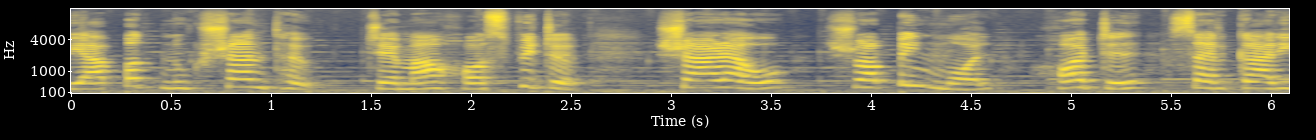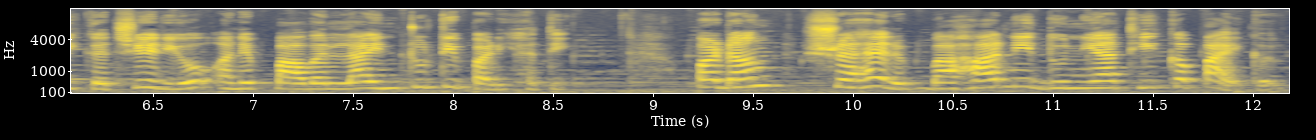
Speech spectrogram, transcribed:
વ્યાપક નુકસાન થયું, જેમાં હોસ્પિટલ, શાળાઓ, શોપિંગ મોલ હોટેલ, સરકારી કચેરીઓ અને પાવર લાઇન તૂટી પડી હતી. પડંગ શહેર બહારની દુનિયાથી કપાઈ ગયું.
